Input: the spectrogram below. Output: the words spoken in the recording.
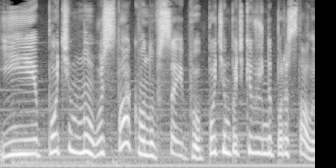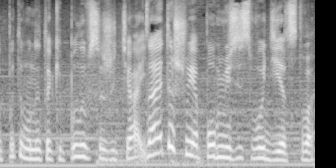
І потім, ну ось так воно все. І потім батьки вже не перестали пити, вони так і пили все життя. І знаєте, що я пам'ятаю зі свого дитинства?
